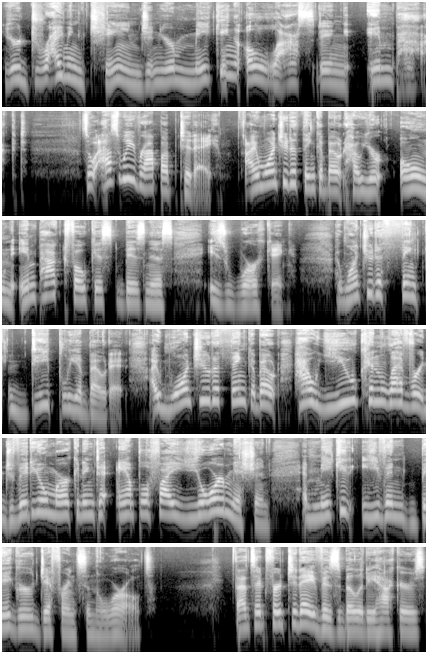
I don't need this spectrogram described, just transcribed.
you're driving change, and you're making a lasting impact. So, as we wrap up today, I want you to think about how your own impact focused business is working. I want you to think deeply about it. I want you to think about how you can leverage video marketing to amplify your mission and make it even bigger difference in the world. That's it for today, visibility hackers.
